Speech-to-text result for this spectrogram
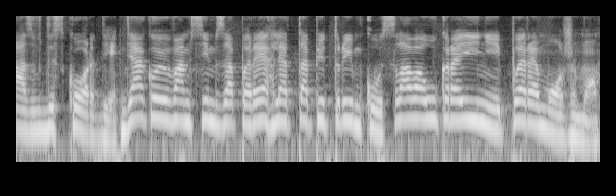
нас в Дискорді. Дякую вам всім за перегляд та підтримку. Слава Україні! Переможемо!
